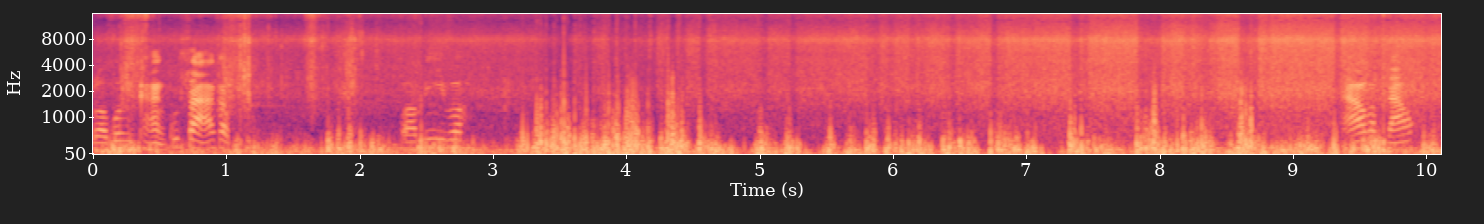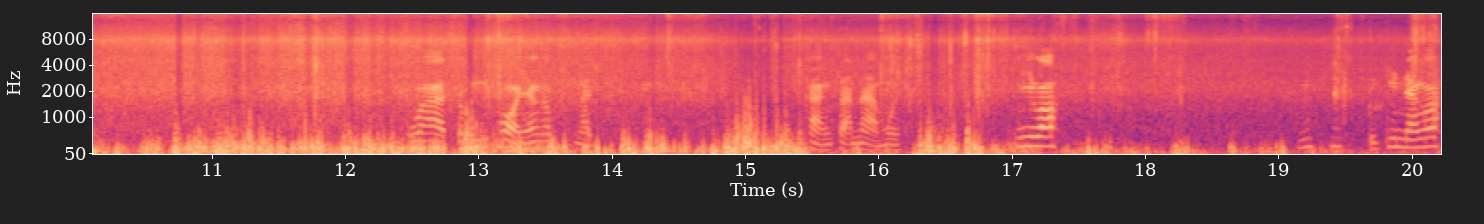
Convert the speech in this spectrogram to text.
รอเบิ่งขางกุศากับว่ามีบ่เอา ครับดาวว่าจะมีถอยยังครับนัดขางสันหนามวยมีบ่ไปกินยังวะ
